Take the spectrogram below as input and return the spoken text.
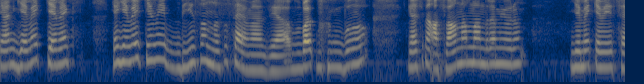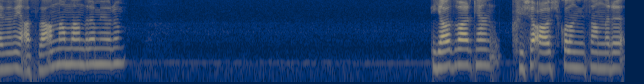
yani yemek yemek ya yemek yemeyi bir insan nasıl sevmez ya? Bak bunu gerçekten asla anlamlandıramıyorum. Yemek yemeyi sevmemeyi asla anlamlandıramıyorum. Yaz varken kışa aşık olan insanları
